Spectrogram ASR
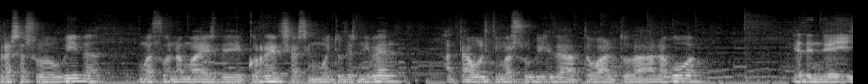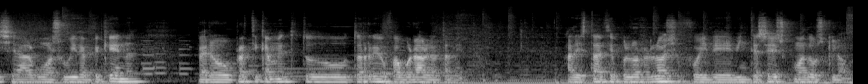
Tras a subida, unha zona máis de correr xa sen moito desnivel, ata a última subida ata o alto da lagoa, e dende aí xa algunha subida pequena, pero prácticamente todo o terreo favorable ata meta. A distancia polo reloxo foi de 26,2 km.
